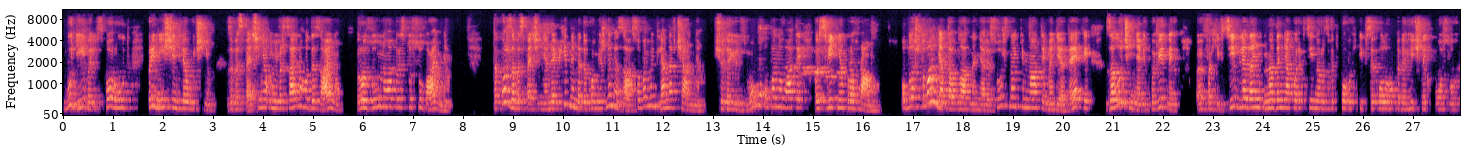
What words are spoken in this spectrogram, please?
будівель, споруд, приміщень для учнів, забезпечення універсального дизайну, розумного пристосування, також забезпечення необхідними допоміжними засобами для навчання, що дають змогу опанувати освітню програму. Облаштування та обладнання ресурсної кімнати, медіатеки, залучення відповідних е, фахівців для надання корекційно-розвиткових і психолого-педагогічних послуг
